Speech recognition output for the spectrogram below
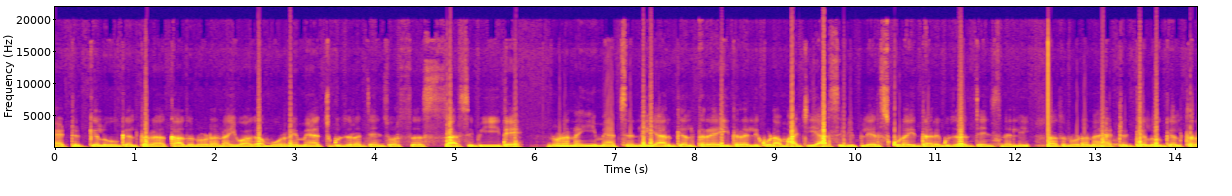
ಹ್ಯಾಟ್ರಿಕ್ ಗೆಲುವು ಗೆಲ್ತಾರ. ಕಾದು ನೋಡೋಣ. ಇವಾಗ ಮೂರನೇ match Gujarat Giants versus R C B ಇದೆ. ನೋಡೋಣ ಈ ಮ್ಯಾಚ್ನಲ್ಲಿ ಯಾರು ಗೆಲ್ತಾರೆ? ಇದರಲ್ಲಿ ಕೂಡ ಮಾಜಿ ಆರ್ ಸಿ ಬಿ ಪ್ಲೇಯರ್ಸ್ ಕೂಡ ಇದ್ದಾರೆ ಗುಜರಾತ್ ಜೈನ್ಸ್ನಲ್ಲಿ. ಅದು ನೋಡೋಣ ಹ್ಯಾಟ್ರಿಕ್ ಗೆಲುವು ಗೆಲ್ತಾರ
